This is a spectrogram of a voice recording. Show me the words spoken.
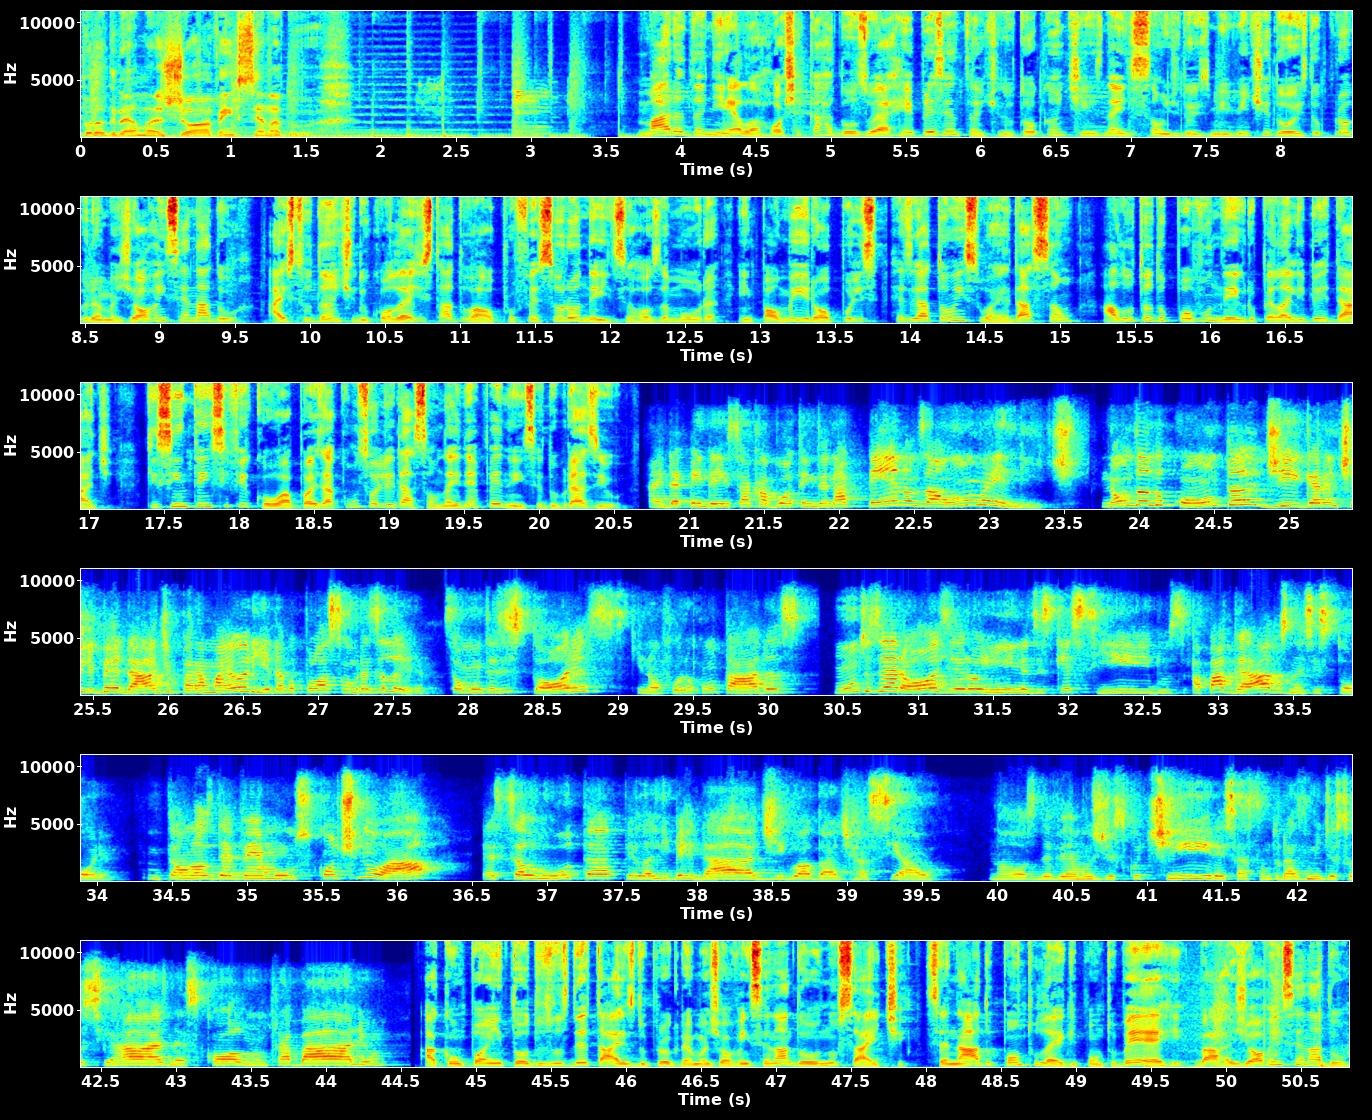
Programa Jovem Senador. Mara Daniela Rocha Cardoso é a representante do Tocantins na edição de 2022 do programa Jovem Senador. A estudante do Colégio Estadual Professor Oneides Rosa Moura, em Palmeirópolis, resgatou em sua redação a luta do povo negro pela liberdade, que se intensificou após a consolidação da independência do Brasil. A independência acabou atendendo apenas a uma elite, não dando conta de garantir liberdade para a maioria da população brasileira. São muitas histórias que não foram contadas, muitos heróis e heroínas esquecidos, apagados nessa história. Então nós devemos continuar essa luta pela liberdade e igualdade racial. Nós devemos discutir esse assunto nas mídias sociais, na escola, no trabalho. Acompanhe todos os detalhes do programa Jovem Senador no site senado.leg.br barra Jovem Senador.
